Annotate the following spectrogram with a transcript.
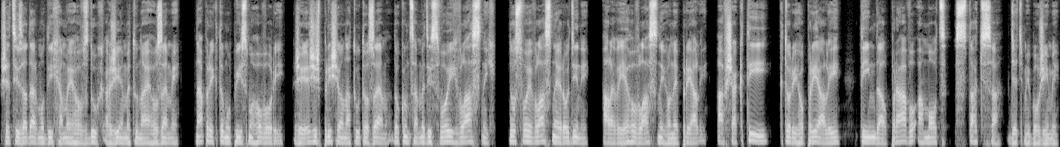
všetci zadarmo dýchame jeho vzduch a žijeme tu na jeho zemi. Napriek tomu písmo hovorí, že Ježiš prišiel na túto zem, dokonca medzi svojich vlastných, do svojej vlastnej rodiny, ale jeho vlastní ho neprijali. Avšak tí, ktorí ho prijali, tým dal právo a moc stať sa deťmi Božími.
